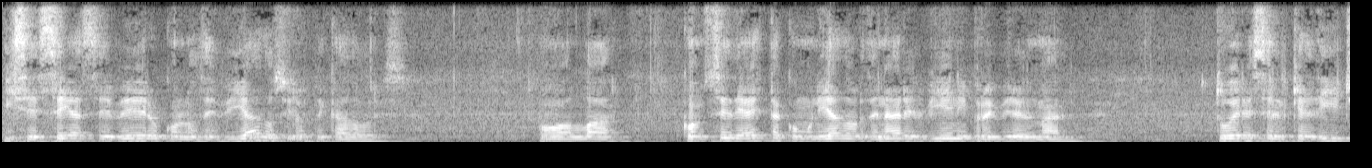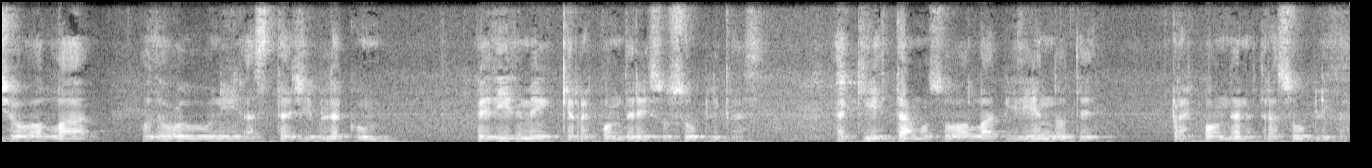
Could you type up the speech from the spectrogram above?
y se sea severo con los desviados y los pecadores. Oh Allah, concede a esta comunidad ordenar el bien y prohibir el mal. Tú eres el que ha dicho, oh Allah. Pedidme que responderé sus súplicas. Aquí estamos, oh Allah, pidiéndote, responde a nuestras súplicas.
